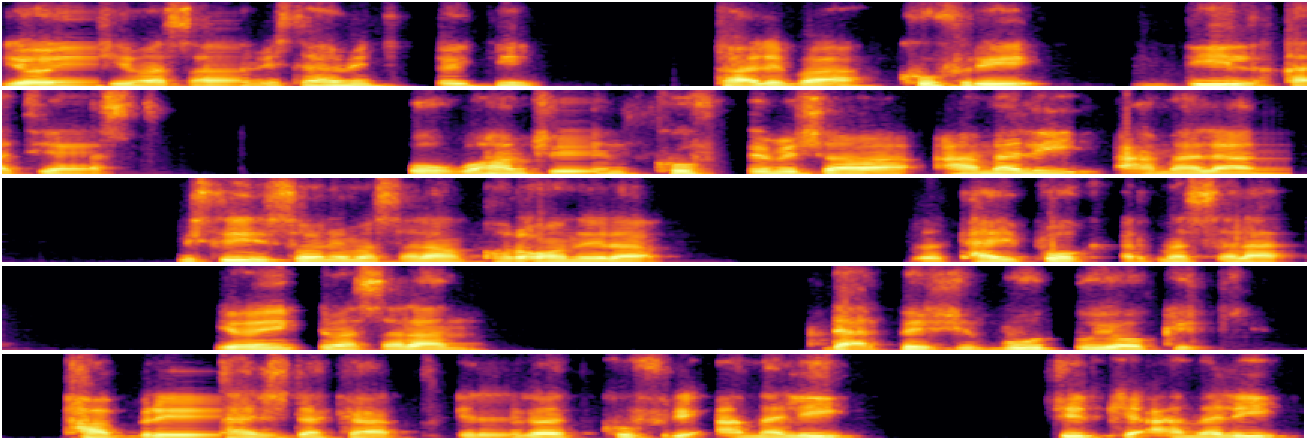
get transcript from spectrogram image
یا اینکه مثلا مثل همین چیزی که طالب کفر دیل قطعی است. و همچنین کفر میشه عملی عملا. مثل انسان مثلا قرآن را تایپو کرد مثلا. یا اینکه مثلا در پیش بود یا که قبر سجده کرد کفر عملی. چیزی که عملی.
